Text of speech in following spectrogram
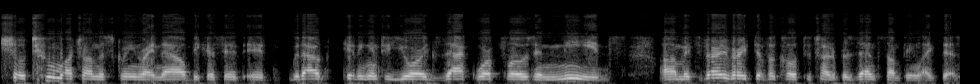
show too much on the screen right now because it, it without getting into your exact workflows and needs, um, it's very, very difficult to try to present something like this.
